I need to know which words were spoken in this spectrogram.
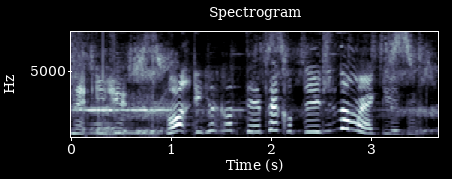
Ne iki, lan iki kat TP katlayıcı da mı ekledin?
